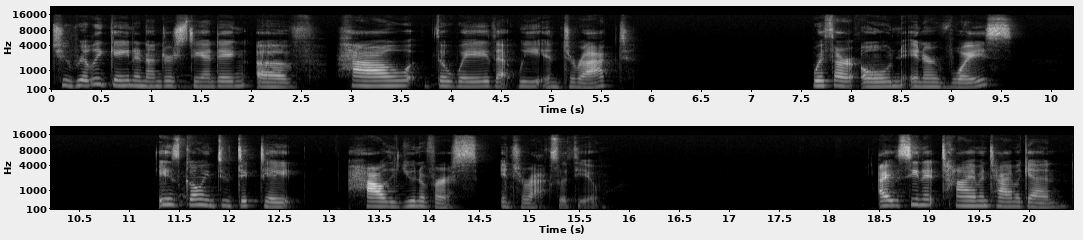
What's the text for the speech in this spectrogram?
to really gain an understanding of how the way that we interact with our own inner voice is going to dictate how the universe interacts with you. I've seen it time and time again.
